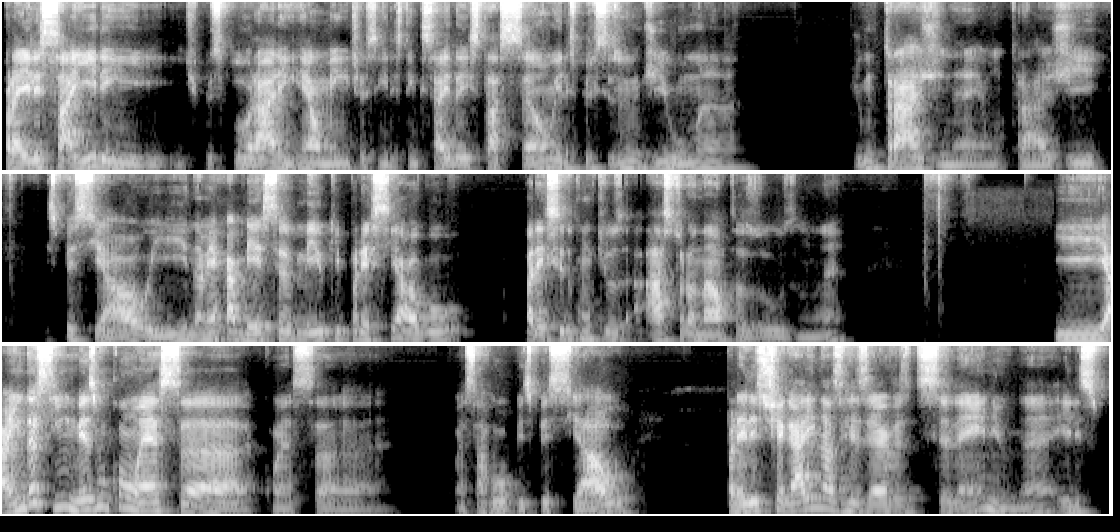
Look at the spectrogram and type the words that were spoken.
para eles saírem e, tipo, explorarem realmente, assim, eles têm que sair da estação, eles precisam de uma, de um traje, né, um traje especial, e na minha cabeça meio que parecia algo parecido com o que os astronautas usam, né, e ainda assim, mesmo com essa, com essa, com essa roupa especial, para eles chegarem nas reservas de selênio, né, eles,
